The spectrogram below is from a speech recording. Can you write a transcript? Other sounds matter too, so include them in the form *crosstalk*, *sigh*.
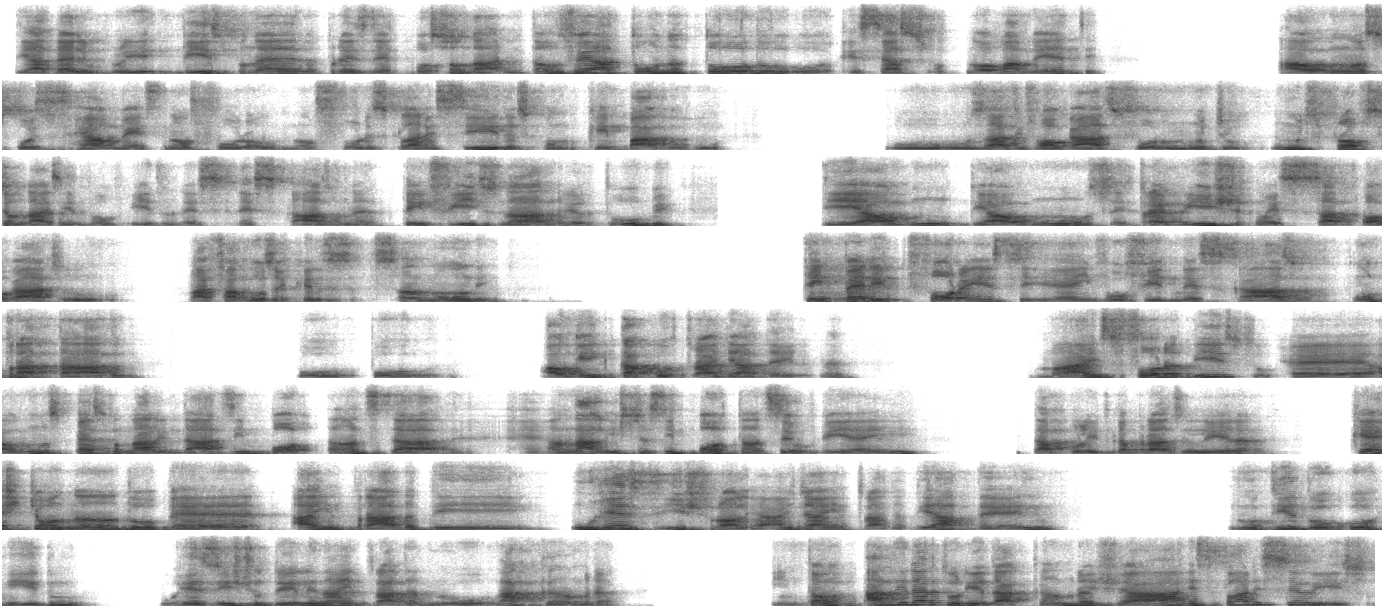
de Adélio Bispo, né, no presidente Bolsonaro. Então, veio à tona todo esse assunto novamente. Algumas coisas realmente não foram não foram esclarecidas, como quem pagou o, os advogados foram muito muitos profissionais envolvidos nesse nesse caso, né? Tem vídeos na, no YouTube de algum de algumas entrevistas com esses advogados, o mais famoso é aqueles Zanoni, tem perito forense é, envolvido nesse caso, contratado por, por alguém que está por trás de Adélio, né? Mas, fora disso, é, algumas personalidades importantes, é, analistas importantes eu vi aí, da política brasileira, questionando é, a entrada de, o registro, aliás, da entrada de Adélio no dia do ocorrido, o registro dele na entrada no, na Câmara. Então, a diretoria da Câmara já esclareceu isso.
